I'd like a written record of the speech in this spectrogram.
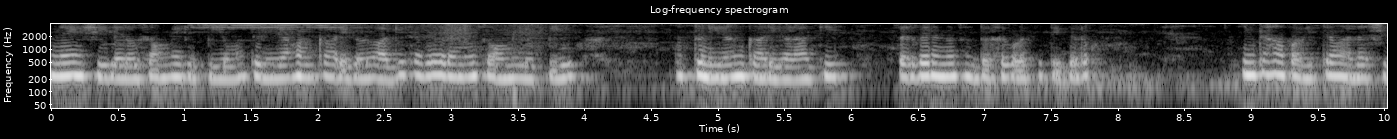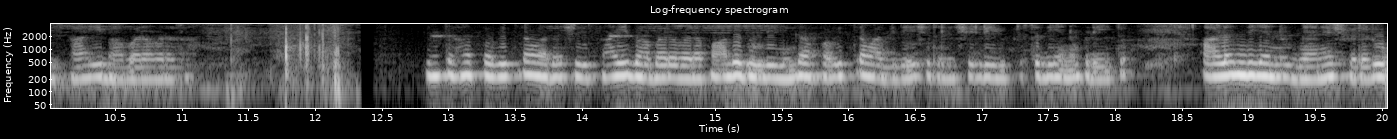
ವಿನಯಶೀಲರು ಸೌಮ್ಯರೂಪಿಯು ಮತ್ತು ನಿರಹಂಕಾರಿಗಳು ಆಗಿ ಸರ್ವರನ್ನು ಸೌಮ್ಯರೂಪಿಯು ಮತ್ತು ನಿರಹಂಕಾರಿಗಳಾಗಿ ಸರ್ವರನ್ನು ಸಂತೋಷಗೊಳಿಸುತ್ತಿದ್ದರು. ಇಂತಹ ಪವಿತ್ರವಾದ ಶ್ರೀ ಸಾಯಿ ಬಾಬಾರವರ ಸ, ಇಂತಹ ಪವಿತ್ರವಾದ ಶ್ರೀ ಸಾಯಿ ಬಾಬಾರವರ ಪಾದಧೂಳಿಯಿಂದ ಪವಿತ್ರವಾಗಿ ದೇಶದಲ್ಲಿ ಶಿರಡಿಯು ಪ್ರಸಿದ್ಧಿಯನ್ನು ಪಡೆಯಿತು. ಆಳಂದಿಯನ್ನು ಜ್ಞಾನೇಶ್ವರರು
